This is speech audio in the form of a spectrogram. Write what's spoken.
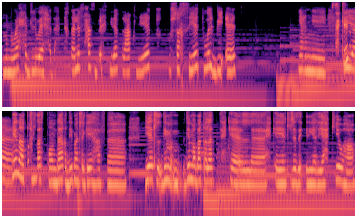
من واحد لواحد راح تختلف حسب اختلاف العقليات والشخصيات والبيئات. يعني هي هنا طفلة standard ديما تلاقيها في هي ديما, ديما بطلة تحكي الحكايات الجزائرية اللي يحكيوها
